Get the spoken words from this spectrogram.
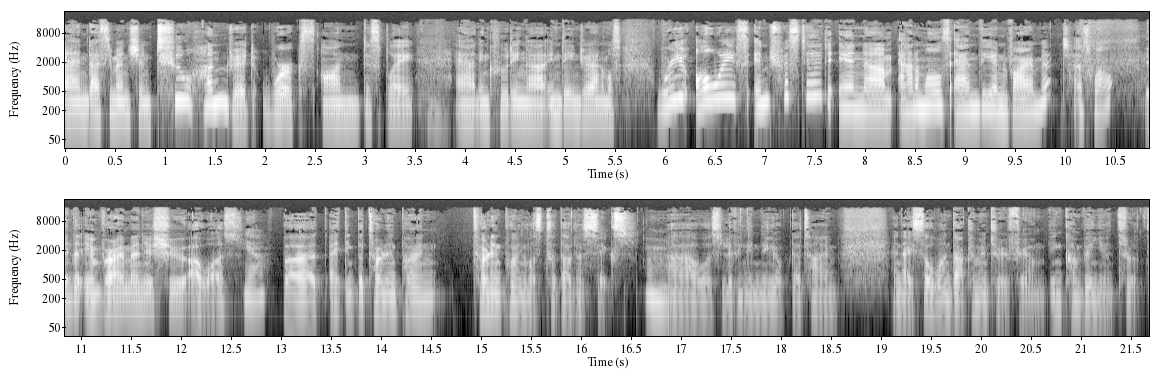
And as you mentioned, 200 works on display, and including uh, endangered animals. Were you always interested in um, animals and the environment as well? In the environment issue, I was. Yeah. But I think the turning point turning point was 2006. Mm. Uh, I was living in New York that time, and I saw one documentary film, Inconvenient Truth.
